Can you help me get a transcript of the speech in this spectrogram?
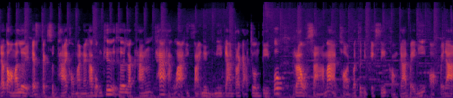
แล้วต่อมาเลยเอฟเฟกสุดท้ายของมันนะครับผมคือเทิร์นละครั้ง ถ้าหากว่าอีกฝ่ายหนึ่งมีการประกาศโจมตีปุ๊บเราสามารถถอดวัตถุดิบ XC ของการ์ดใบนี้ออกไปได้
